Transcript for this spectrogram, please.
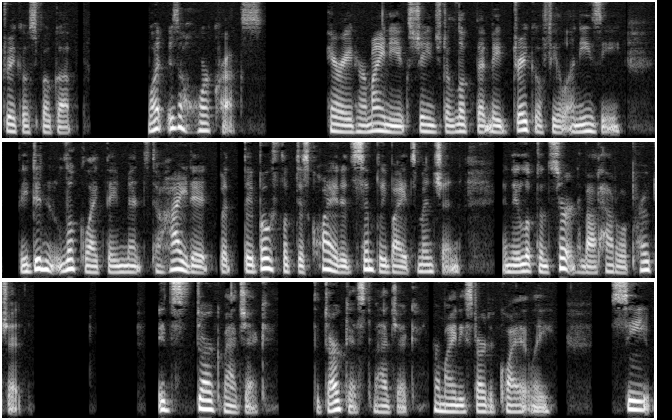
Draco spoke up. What is a Horcrux? Harry and Hermione exchanged a look that made Draco feel uneasy. They didn't look like they meant to hide it, but they both looked disquieted simply by its mention, and they looked uncertain about how to approach it. It's dark magic. The darkest magic, Hermione started quietly. See,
